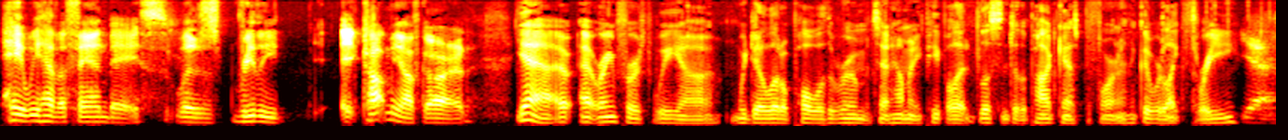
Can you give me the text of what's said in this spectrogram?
hey, we have a fan base was really it caught me off guard. Yeah, at, at Rainforest, we uh, we did a little poll of the room and said how many people had listened to the podcast before, and I think there were like three. Yeah,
